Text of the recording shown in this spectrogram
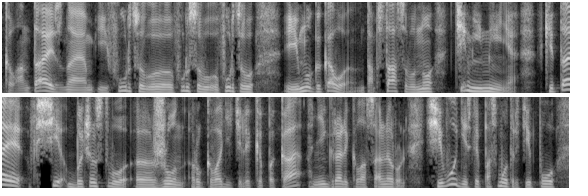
Калантай, знаем и Фурцеву, Фурцеву, Фурцеву и много кого, там Стасову, но тем не менее в Китае все, большинство э, жен руководителей КПК, они играли колоссальную роль. Сегодня, если посмотрите по Э,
